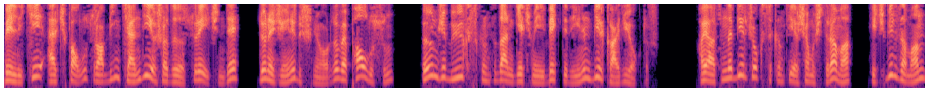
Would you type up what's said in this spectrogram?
Belli ki Elçi Paulus Rabbin kendi yaşadığı süre içinde döneceğini düşünüyordu ve Paulus'un önce büyük sıkıntıdan geçmeyi beklediğinin bir kaydı yoktur. Hayatında birçok sıkıntı yaşamıştır ama hiçbir zaman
